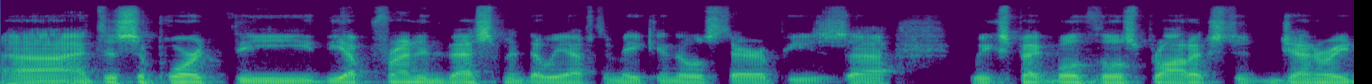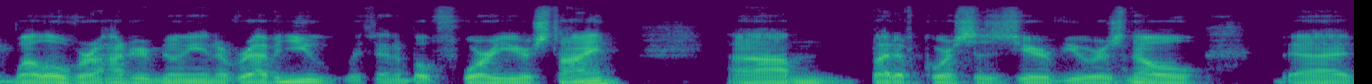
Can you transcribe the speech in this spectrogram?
uh, and to support the the upfront investment that we have to make in those therapies. Uh, we expect both of those products to generate well over 100 million of revenue within about four years' time. Um, but of course, as your viewers know, uh,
